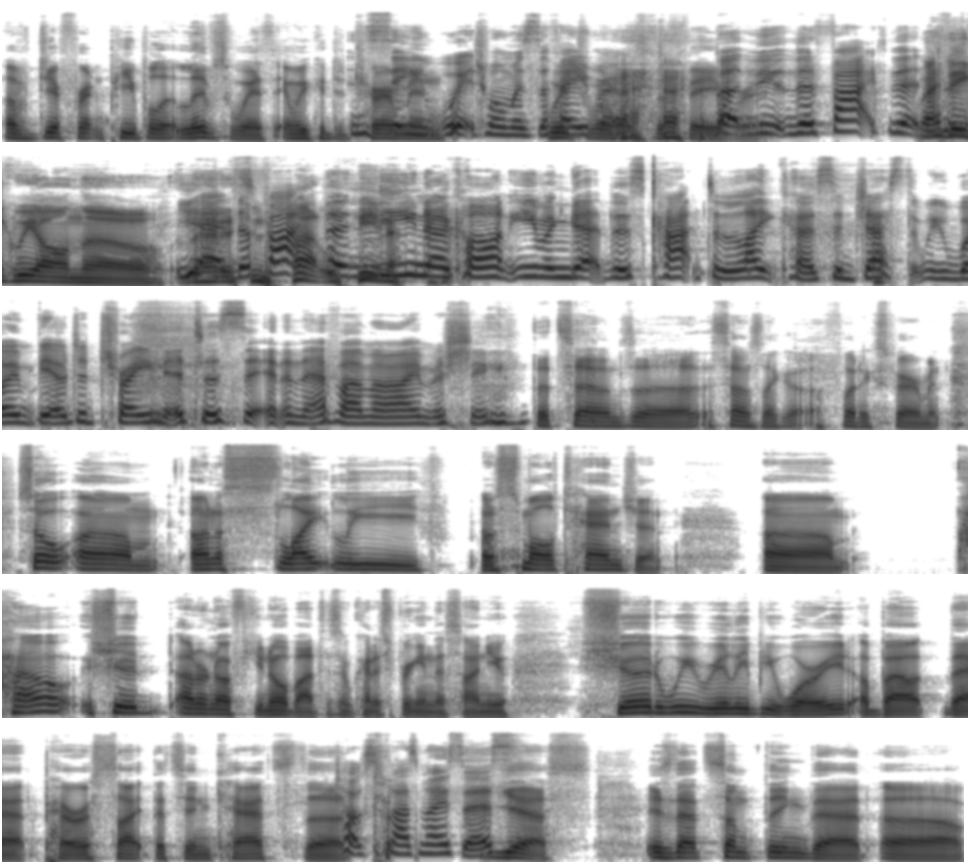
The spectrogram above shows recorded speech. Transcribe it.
of different people it lives with, and we could and see determine which one was the which favorite. one was the favorite. But the, the fact that I think we all know. yeah, that the it's fact not that Lena. Lena can't even get this cat to like her suggests that we won't be able to train it to sit in an fMRI machine. That sounds uh that sounds like a fun experiment. So um on a slightly a small tangent, um how should I don't know if you know about this, I'm kind of springing this on you. Should we really be worried about that parasite that's in cats? The Toxoplasmosis. Yes. Is that something that uh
